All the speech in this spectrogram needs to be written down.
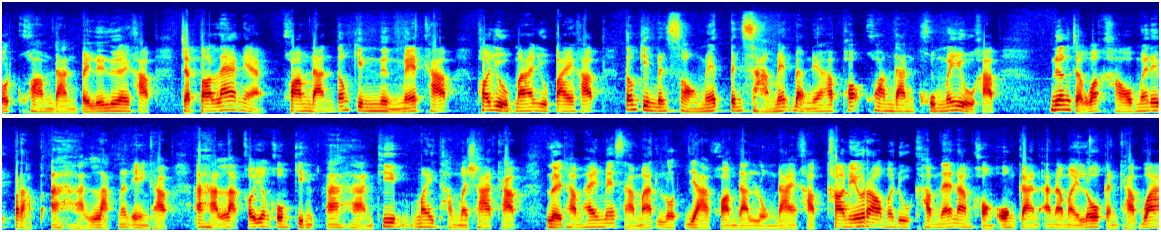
ลดความดันไปเรื่อยๆครับ จากตอนแรกเนี่ยความดันต้องกิน 1 เม็ดครับ พออยู่มาอยู่ไปครับ ต้องกินเป็น 2 เม็ดเป็น 3 เม็ดแบบนี้ครับ เพราะความดันคุมไม่อยู่ครับ เนื่องจากว่าเขาไม่ได้ปรับอาหารหลักนั่นเองครับ อาหารหลักเขายังคงกินอาหารที่ไม่ธรรมชาติครับ เลยทำให้ไม่สามารถลดยาความดันลงได้ครับ คราวนี้เรามาดูคำแนะนำขององค์การอนามัยโลกกันครับว่า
